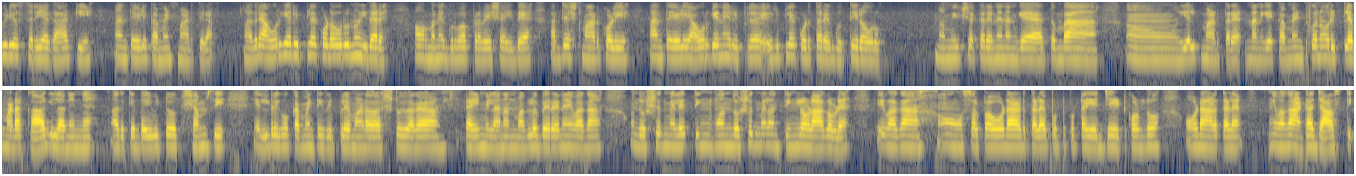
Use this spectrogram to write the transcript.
ವಿಡಿಯೋಸ್ ಸರಿಯಾಗಿ ಹಾಕಿ ಅಂತೇಳಿ ಕಮೆಂಟ್ ಮಾಡ್ತೀರಾ. ಆದರೆ ಅವ್ರಿಗೆ ರಿಪ್ಲೈ ಕೊಡೋರು ಇದ್ದಾರೆ ಅವ್ರ ಮನೆ ಗೃಹ ಪ್ರವೇಶ ಇದೆ ಅಡ್ಜಸ್ಟ್ ಮಾಡ್ಕೊಳ್ಳಿ ಅಂತ ಹೇಳಿ ಅವ್ರಿಗೇನೆ ರಿಪ್ಲೈ ರಿಪ್ಲೈ ಕೊಡ್ತಾರೆ ಗೊತ್ತಿರೋರು ನಮ್ಮ ವೀಕ್ಷಕರೇ ನನಗೆ ತುಂಬ ಎಲ್ಪ್ ಮಾಡ್ತಾರೆ. ನನಗೆ ಕಮೆಂಟ್ಗೂ ರಿಪ್ಲೈ ಮಾಡೋಕ್ಕಾಗಿಲ್ಲ ನಿನ್ನೆ. ಅದಕ್ಕೆ ದಯವಿಟ್ಟು ಕ್ಷಮಿಸಿ. ಎಲ್ರಿಗೂ ಕಮೆಂಟಿಗೆ ರಿಪ್ಲೈ ಮಾಡೋ ಅಷ್ಟು ಇವಾಗ ಟೈಮ್ ಇಲ್ಲ. ನನ್ನ ಮಗಳು ಬೇರೆನೇ ಇವಾಗ ಒಂದು ವರ್ಷದ ಮೇಲೆ ತಿಂಗ್, ಒಂದು ವರ್ಷದ ಮೇಲೆ ಒಂದು ತಿಂಗಳೊಳು ಆಗವಳೆ. ಇವಾಗ ಸ್ವಲ್ಪ ಓಡಾಡ್ತಾಳೆ, ಪುಟ್ಟ ಪುಟ್ಟ ಹೆಜ್ಜೆ ಇಟ್ಕೊಂಡು ಓಡಾಡ್ತಾಳೆ. ಇವಾಗ ಆಟ ಜಾಸ್ತಿ.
